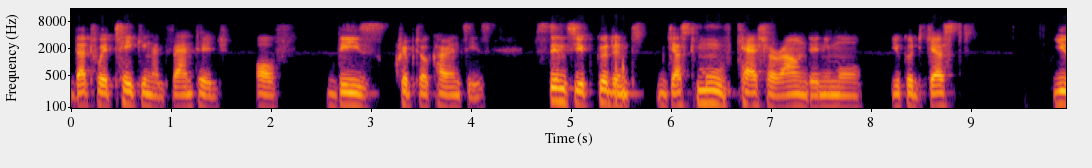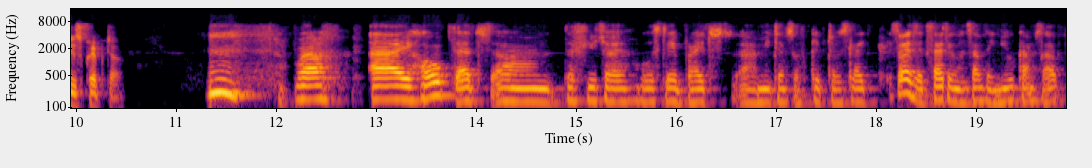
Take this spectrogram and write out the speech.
that we're taking advantage of these cryptocurrencies. Since you couldn't just move cash around anymore, you could just use crypto. Mm, well, I hope that um, the future will stay bright um, in terms of cryptos. Like it's always exciting when something new comes up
